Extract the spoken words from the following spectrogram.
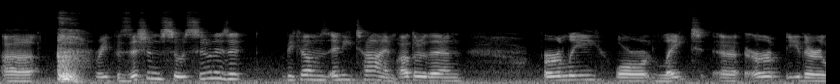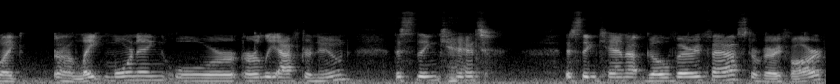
uh, repositioned. So as soon as it becomes any time other than early or late, uh, er, either like uh, late morning or early afternoon, this thing can't this thing cannot go very fast or very far.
